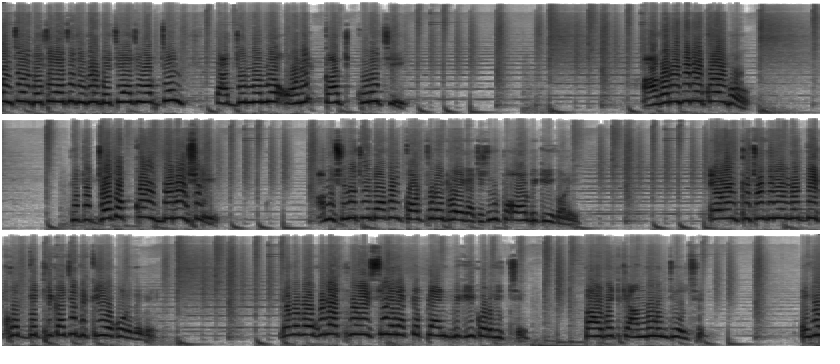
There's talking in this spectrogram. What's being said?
অঞ্চল বেঁচে আছে যেগুলো বেঁচে আছে ভাবছেন, তার জন্য আমরা অনেক কাজ করেছি। আগামী দিনে করব। কিন্তু যতক্ষণ বিদেশি আমি শুনেছি ওটা এখন কর্পোরেট হয়ে গেছে, শুধু পাওয়ার বিক্রি করে। এবং কিছুদিনের মধ্যেই খদ্দের ঠিক আছে, বিক্রিও করে দেবে। যেমন রঘুনাথপুর এসিএল একটা প্ল্যান্ট বিক্রি করে দিচ্ছে। প্রাইভেটকে আন্দোলন চলছে। এগুলো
